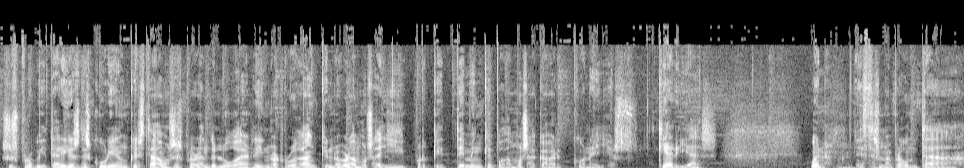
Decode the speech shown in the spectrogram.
Sus propietarios descubrieron que estábamos explorando el lugar y nos ruegan que no abramos allí porque temen que podamos acabar con ellos. ¿Qué harías? Bueno, esta es una pregunta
